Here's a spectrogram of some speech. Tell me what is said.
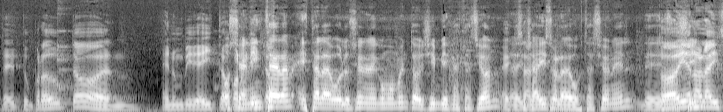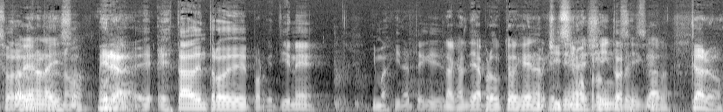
de tu producto en, en un videíto O sea, en. Instagram está la devolución en algún momento del gin vieja estación. Eh, Exacto. ya hizo la degustación él. de Todavía no la hizo. Todavía no la hizo. Mira. Eh, está dentro de... porque tiene... Imagínate que... La cantidad de productores que hay en Argentina de Muchísimos productores, sí, sí. claro. Claro.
